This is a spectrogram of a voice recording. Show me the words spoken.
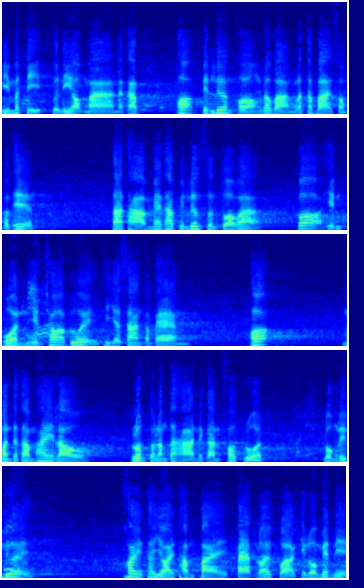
มีมติตัวนี้ออกมานะครับ เพราะเป็นเรื่องของระหว่างรัฐบาลสองประเทศ ถ้าถามแม้ถ้าเป็นเรื่องส่วนตัวว่า ก็เห็นควรเห็นชอบด้วยที่จะสร้างกำแพง เพราะมันจะทำให้เราลดกำลังทหารในการเฝ้าตรวจลงเรื่อยๆ ค่อยทยอยทำไป 800 กว่ากิโลเมตรนี่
